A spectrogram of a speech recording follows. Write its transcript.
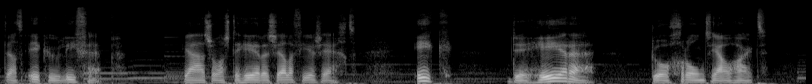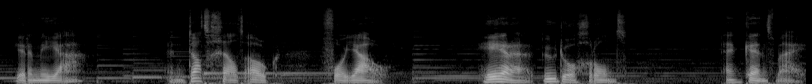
dat ik u lief heb. Ja, zoals de Heere zelf hier zegt. Ik, de Heere, doorgrond jouw hart. Jeremia. En dat geldt ook voor jou. Heere, u doorgrond en kent mij.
